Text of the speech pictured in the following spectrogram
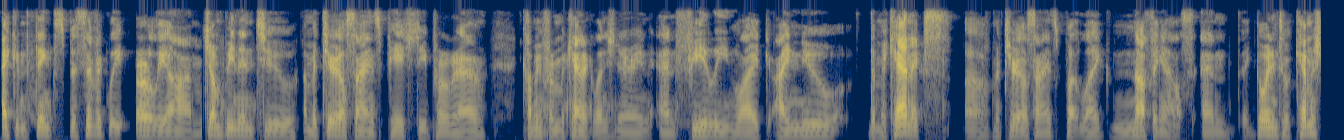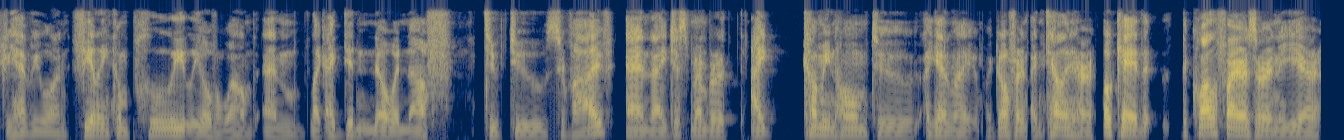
I can think specifically early on, jumping into a material science PhD program, coming from mechanical engineering, and feeling like I knew the mechanics of material science, but like nothing else. And going into a chemistry heavy one, feeling completely overwhelmed and like I didn't know enough to to survive. And I just remember I coming home to again my, my girlfriend and telling her, okay, the, the qualifiers are in a year.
